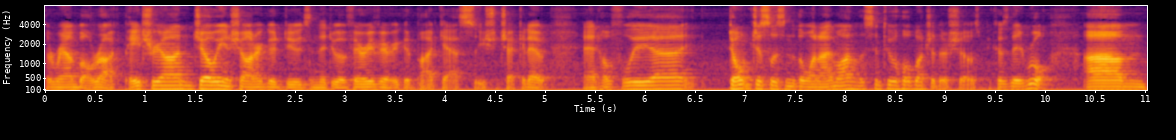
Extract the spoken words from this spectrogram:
the Roundball Rock Patreon. Joey and Sean are good dudes and they do a very, very good podcast. So you should check it out. And hopefully, uh, don't just listen to the one I'm on, listen to a whole bunch of their shows because they rule. Um,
